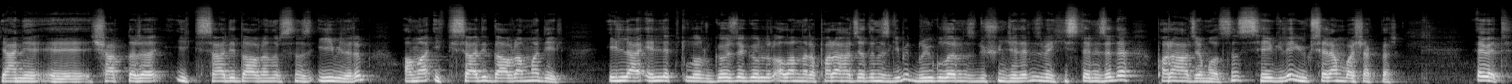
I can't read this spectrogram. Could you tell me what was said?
Yani e, şartlara iktisadi davranırsınız iyi bilirim. Ama iktisadi davranma değil. İlla elle tutulur, gözle görülür alanlara para harcadığınız gibi duygularınız, düşünceleriniz ve hislerinize de para harcamalısınız sevgili yükselen başaklar. Evet,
